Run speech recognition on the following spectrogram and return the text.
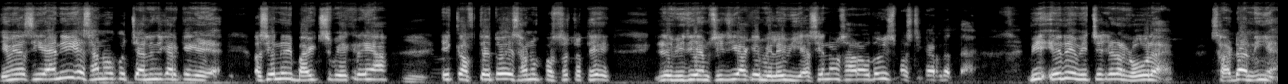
ਜਿਵੇਂ ਅਸੀਂ ਐ ਨਹੀਂ ਇਹ ਸਾਨੂੰ ਕੋਈ ਚੈਲੰਜ ਕਰਕੇ ਗਏ ਹੈ। ਅਸੀਂ ਇਹਨਾਂ ਦੀ ਬਾਈਟਸ ਵੇਖ ਰਹੇ ਹਾਂ। ਇੱਕ ਹਫ਼ਤੇ ਤੋਂ ਇਹ ਸਾਨੂੰ ਪਰਸੋਂ ਚੌਥੇ ਜਿਹੜੇ ਵੀਜੀਐਮਸੀ ਜੀ ਆ ਕੇ ਮਿਲੇ ਵੀ। ਅਸੀਂ ਇਹਨਾਂ ਨੂੰ ਸਾਰਾ ਉਦੋਂ ਵੀ ਸਪਸ਼ਟੀਕਰਨ ਦਿੱਤਾ ਹੈ ਵੀ ਇਹਦੇ ਵਿੱਚ ਜਿਹੜਾ ਰੋਲ ਹੈ ਸਾਡਾ ਨਹੀਂ ਹੈ।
